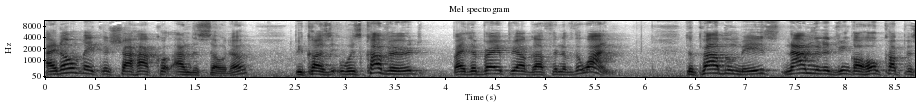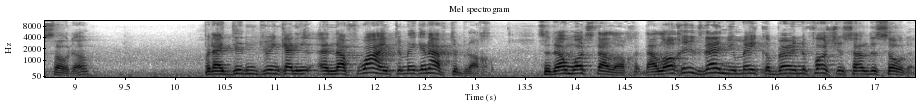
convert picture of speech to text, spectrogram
I don't make a shahakol on the soda because it was covered by the Bari Priyagofen of the wine. The problem is, now I'm going to drink a whole cup of soda, but I didn't drink any enough wine to make an after bracha. So then what's the halacha? The halacha is then you make a borei nefoshos on the soda.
